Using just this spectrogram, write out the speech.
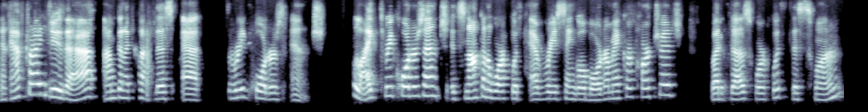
And after I do that, I'm going to cut this at three quarters inch. Like three quarters inch, it's not going to work with every single border maker cartridge, but it does work with this one.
